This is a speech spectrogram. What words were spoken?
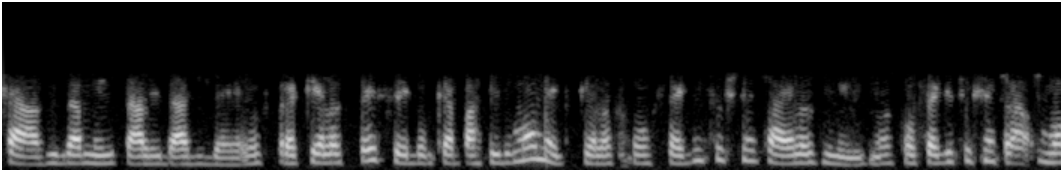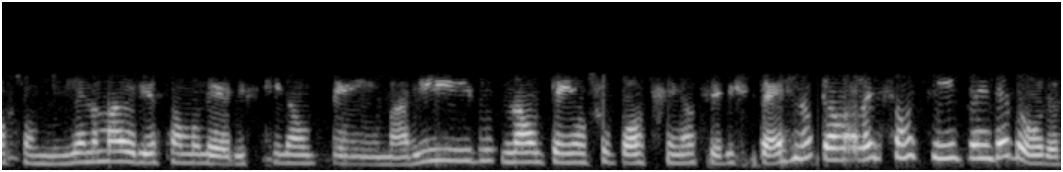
chave da mentalidade delas, para que elas percebam que a partir do momento que elas conseguem sustentar elas mesmas, conseguem sustentar sustentar uma família. Na maioria são mulheres que não têm marido, não têm um suporte financeiro externo, então elas são sim empreendedoras.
